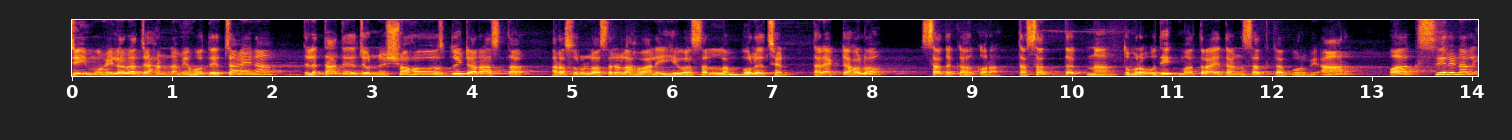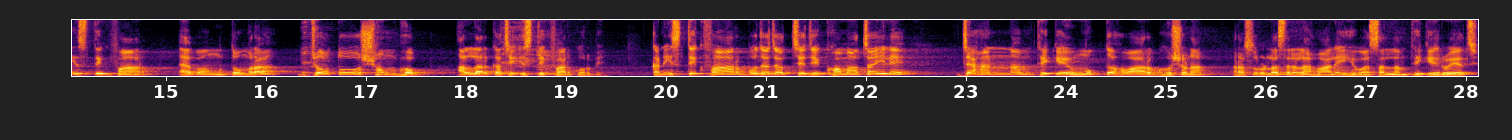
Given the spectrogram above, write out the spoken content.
যেই মহিলারা জাহান্নামি হতে চায় না, তাহলে তাদের জন্য সহজ দুইটা রাস্তা রাসুল্লাহ সাল্লাহ আলহি ওয়াসাল্লাম বলেছেন, তার একটা হলো সাদকা করা। তা সাদ্দাক না তোমরা অধিক মাত্রায় দান সাদকা করবে। আর ওয়াক সিরিনাল ইস্তিকফার এবং তোমরা যত সম্ভব আল্লাহর কাছে ইস্তিকফার করবে। কারণ ইস্তিকফার বোঝা যাচ্ছে যে ক্ষমা চাইলে জাহান্নাম থেকে মুক্ত হওয়ার ঘোষণা রাসুল্লাহ সাল্লাহ আলহি ওয়াসাল্লাম থেকে রয়েছে।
